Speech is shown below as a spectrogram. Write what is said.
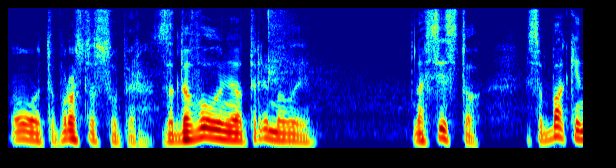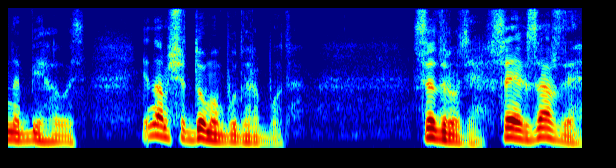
О, то просто супер. Задоволення отримали на всі 100. І собаки набігались. І нам ще вдома буде робота. Все, друзі, все як завжди.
